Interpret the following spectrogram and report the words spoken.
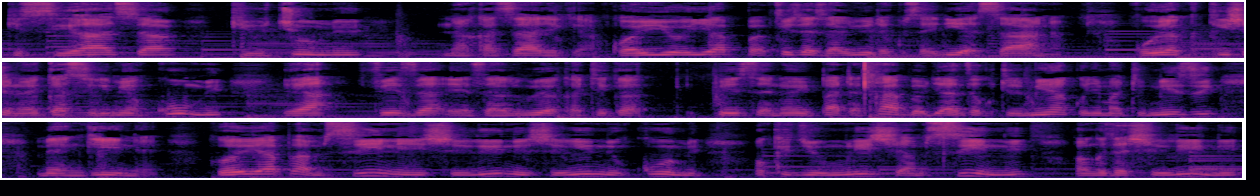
kisiasa kiuchumi na kadhalika. Kwa hiyo hapa fedha za dharura itakusaidia sana. Kwa hiyo hakikisha unaweka asilimia kumi ya fedha ya dharura katika pesa inayoipata kabla ujaanza kutumia kwenye matumizi mengine. Kwa hiyo hapa hamsini ishirini ishirini kumi ukijumlisha hamsini ongeza ishirini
